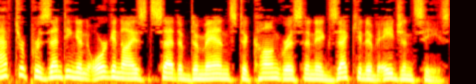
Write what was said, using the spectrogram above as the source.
After presenting an organized set of demands to Congress and executive agencies,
